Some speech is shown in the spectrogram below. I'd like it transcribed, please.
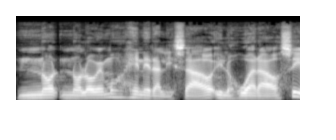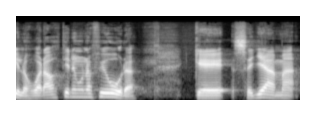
no, no lo vemos generalizado y los guaraos sí, los guaraos tienen una figura que se llama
